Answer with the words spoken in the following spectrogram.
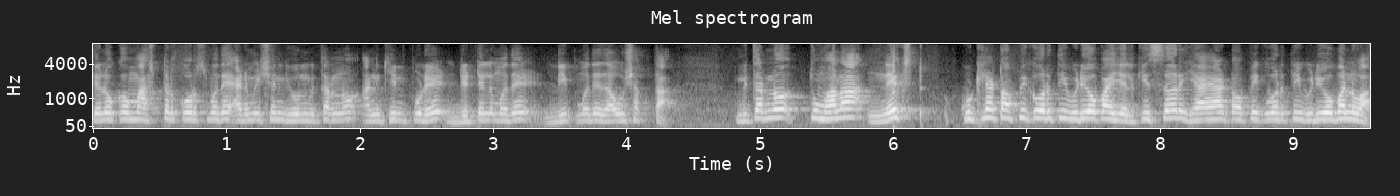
ते लोक मास्टर कोर्समध्ये ॲडमिशन घेऊन मित्रांनो आणखीन पुढे डिटेलमध्ये डीपमध्ये जाऊ शकता. मित्रांनो तुम्हाला नेक्स्ट कुठल्या टॉपिकवरती व्हिडिओ पाहिजे? की सर ह्या ह्या टॉपिकवरती व्हिडिओ बनवा.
